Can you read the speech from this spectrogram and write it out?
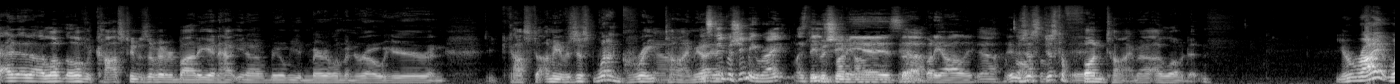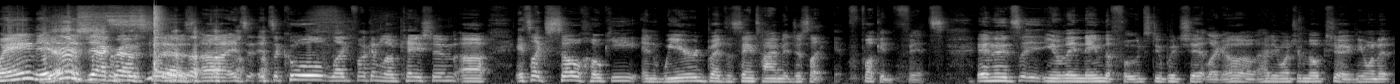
I, I love I love the costumes of everybody and how you know we had Marilyn Monroe here and costume. I mean, it was just what a great time. You know, And Steve Buscemi, right? Like Steve he's- Buscemi is Yeah. uh, Buddy Holly. Yeah, it was that's just just a fun time. I, I loved it. You're right, Wayne. It is Yes. Jackrabbit Slims. uh, it's it's a cool like fucking location. Uh, it's like so hokey and weird, but at the same time, it just like it fucking fits. And it's you know they name the food stupid shit like oh how do you want your milkshake? Do you want it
